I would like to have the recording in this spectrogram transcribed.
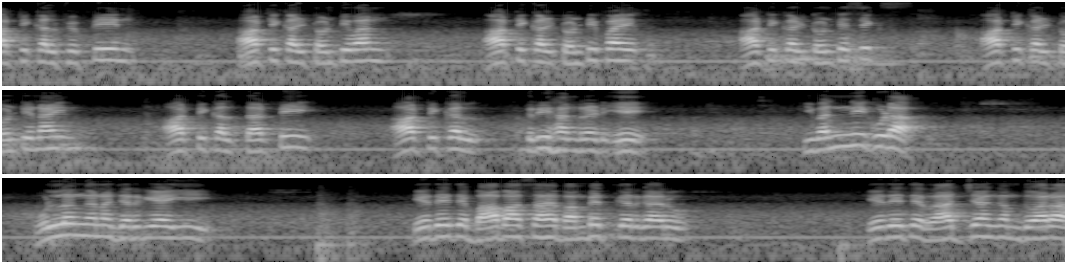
article fifteen article twenty one article twenty five article twenty six article twenty nine article thirty article three hundred A. ఇవన్నీ కూడా ఉల్లంఘన జరిగాయి. ఏదైతే బాబాసాహెబ్ అంబేద్కర్ గారు ఏదైతే రాజ్యాంగం ద్వారా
